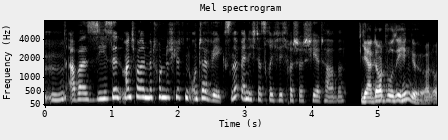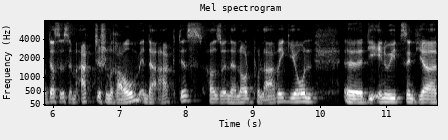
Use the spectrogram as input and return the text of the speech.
Mhm, aber Sie sind manchmal mit Hundeschlitten unterwegs, ne? wenn ich das richtig recherchiert habe. Ja, dort, wo sie hingehören. Und das ist im arktischen Raum, in der Arktis, also in der Nordpolarregion. Äh, die Inuit sind ja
